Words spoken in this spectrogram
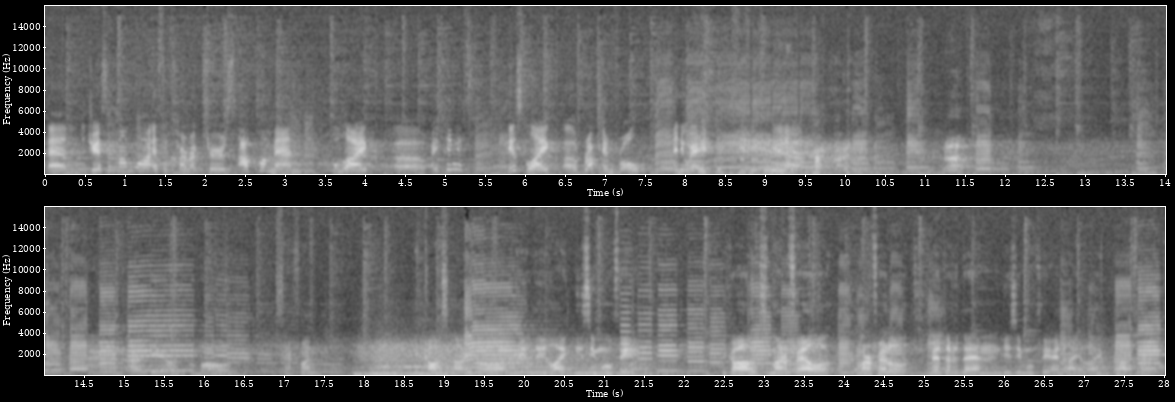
And Jason Momoa as a character's Aquaman, who like uh, I think it's he's like uh, rock and roll. Anyway, yeah. and about seven because I don't really like DC movie because Marvel Marvel better than DC movie and I like Marvel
